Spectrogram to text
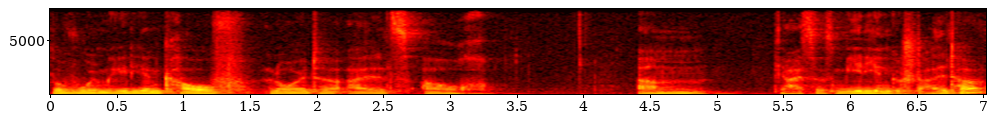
sowohl Medienkaufleute als auch ähm, wie heißt das, Mediengestalter.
